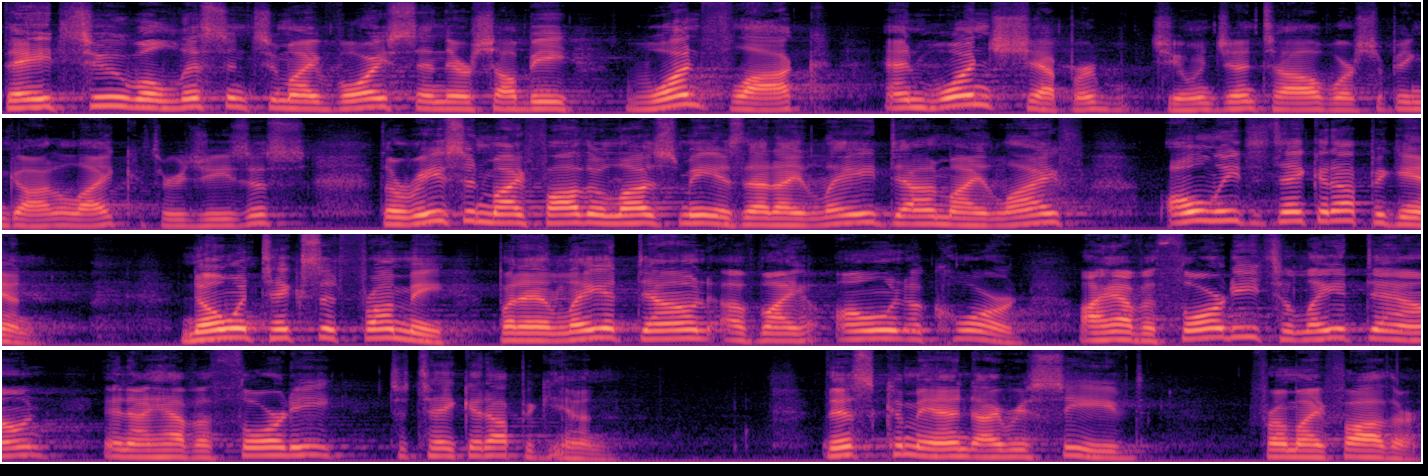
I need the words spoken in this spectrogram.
They too will listen to my voice, and there shall be one flock and one shepherd, Jew and Gentile, worshiping God alike through Jesus. The reason my Father loves me is that I laid down my life only to take it up again. No one takes it from me, but I lay it down of my own accord. I have authority to lay it down, and I have authority to take it up again. This command I received from my Father.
